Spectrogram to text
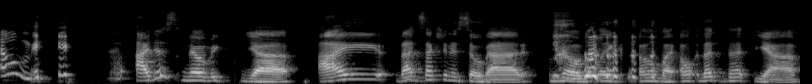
tell me. I just know. Yeah, I that section is so bad. No, but like, oh my, oh that that yeah.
